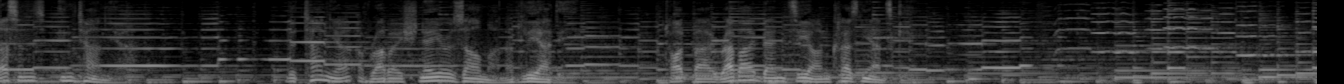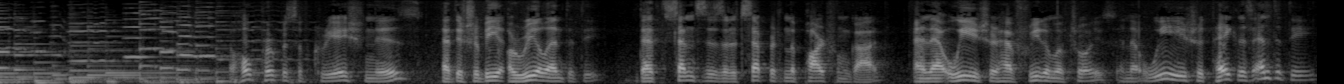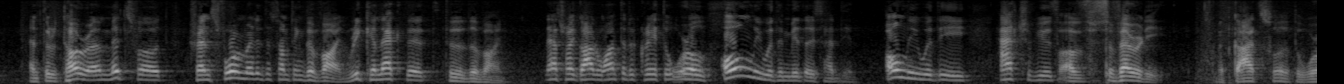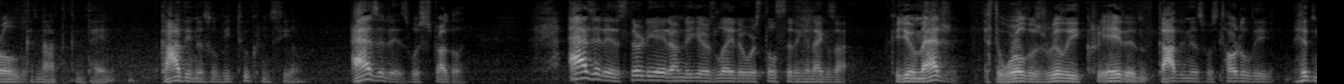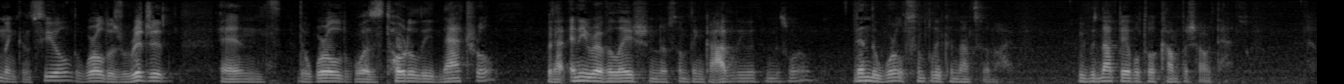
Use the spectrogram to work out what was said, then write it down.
Lessons in Tanya. The Tanya of Rabbi Schneur Zalman of Liadi, taught by Rabbi Ben Zion Krasniansky. The whole purpose of creation is that there should be a real entity that senses that it's separate and apart from God, and that we should have freedom of choice, and that we should take this entity and through Torah, mitzvot, transform it into something divine, reconnect it to the divine. That's why God wanted to create the world only with the midas hadin, only with the attribute of severity. But God saw that the world could not contain. Godliness would be too concealed. As it is, we're struggling. As it is, 3,800 years later, we're still sitting in exile. Could you imagine if the world was really created, godliness was totally hidden and concealed, the world was rigid, and the world was totally natural, without any revelation of something godly within this world, then the world simply could not survive. We would not be able to accomplish our task.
